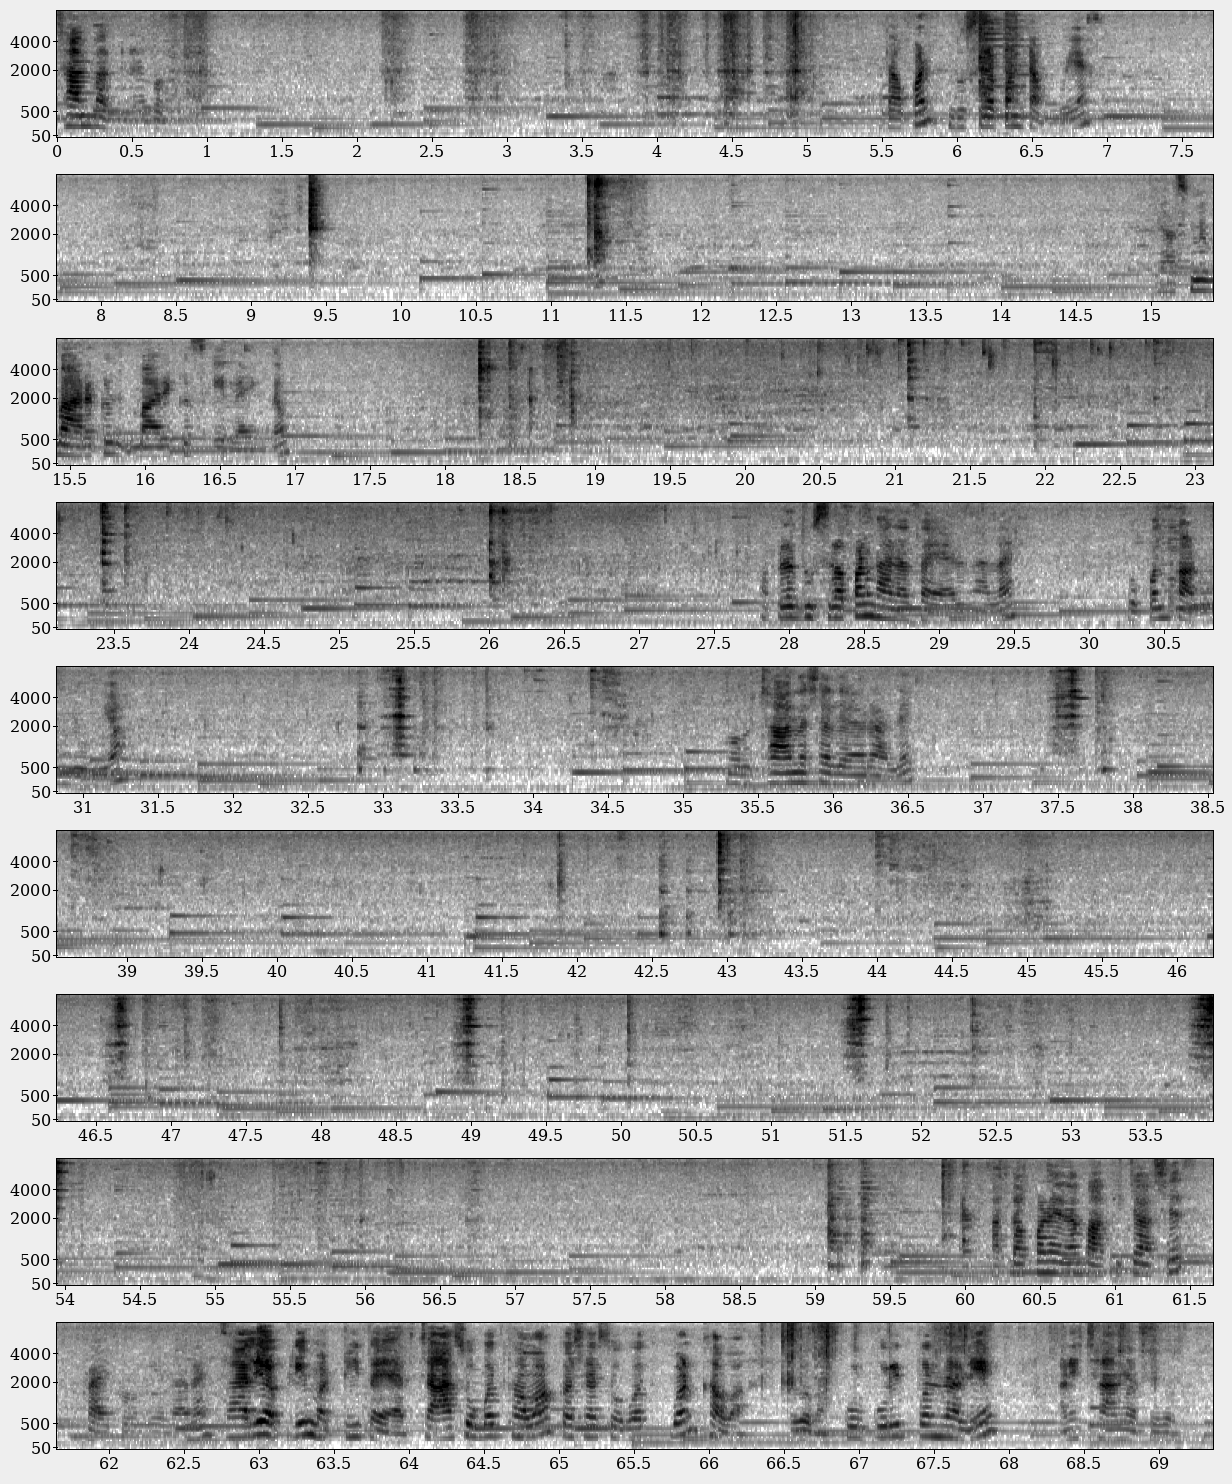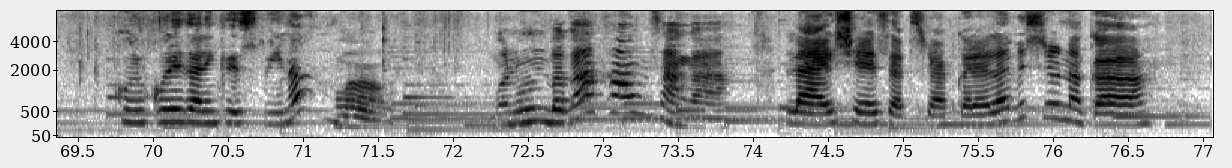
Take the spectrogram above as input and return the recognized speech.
छान भाजलंय बघ. आपण दुसऱ्या पण टाकूया. ह्यास मी बारीक बारीकच केला एकदम. आपला दुसरा पण घाणा तयार झालाय. तो पण काढून घेऊया. मग छान अशा लेअर आल्या. आता आपण आहे ना बाकीचे असेच फ्राय करून घेणार आहे. झाली आपली मट्टी तयार. चहा सोबत खावा कशा सोबत पण खावा. हे बघा कुरकुरीत पण झाली आणि छान असे बघा. कुरकुरीत आणि क्रिस्पी ना? हो. बनवून बघा खाऊन सांगा. लाईक शेअर सबस्क्राईब करायला विसरू नका.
